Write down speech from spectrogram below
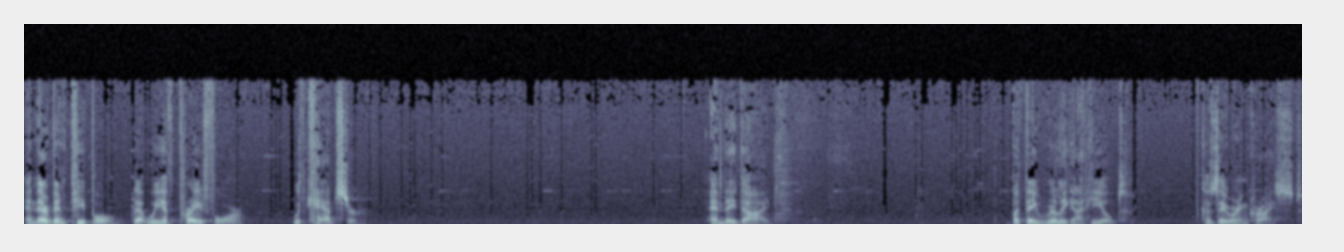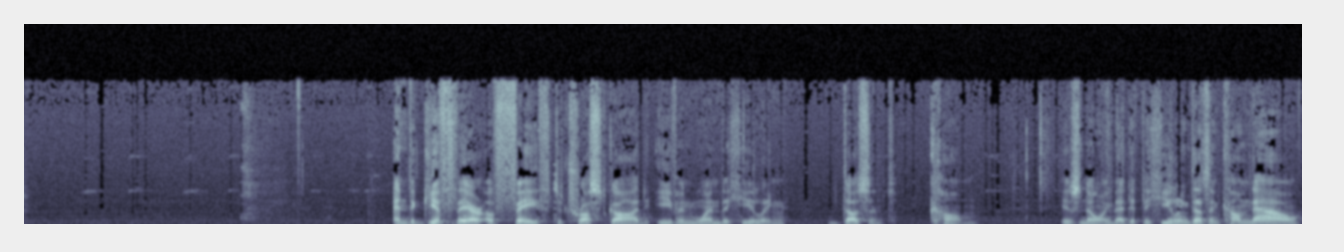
And there have been people that we have prayed for with cancer, and they died. But they really got healed because they were in Christ. And the gift there of faith to trust God even when the healing doesn't come is knowing that if the healing doesn't come now,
